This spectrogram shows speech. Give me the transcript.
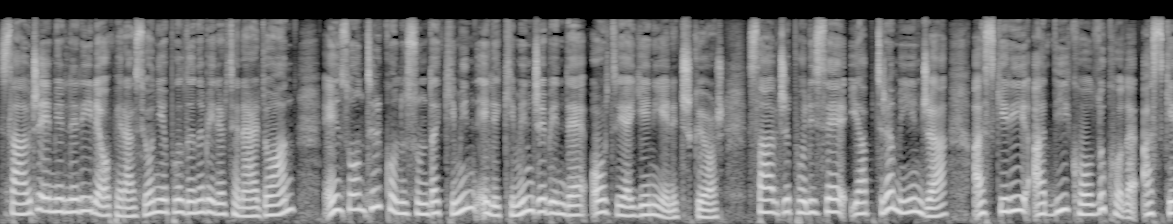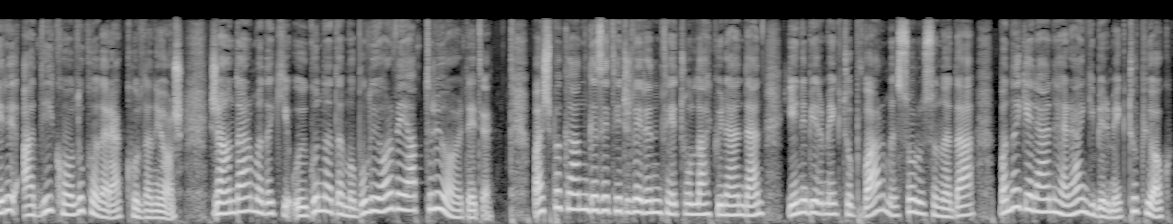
savcı emirleriyle operasyon yapıldığını belirten Erdoğan, en son tır konusunda kimin eli kimin cebinde ortaya yeni yeni çıkıyor. Savcı polise yaptıramayınca askeri adli kolluk olarak, askeri adli kolluk olarak kullanıyor. Jandarmadaki uygun adamı buluyor ve yaptırıyor dedi. Başbakan gazetecilerin Fethullah Gülen'den yeni bir mektup var mı sorusuna da bana gelen herhangi bir mektup yok.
